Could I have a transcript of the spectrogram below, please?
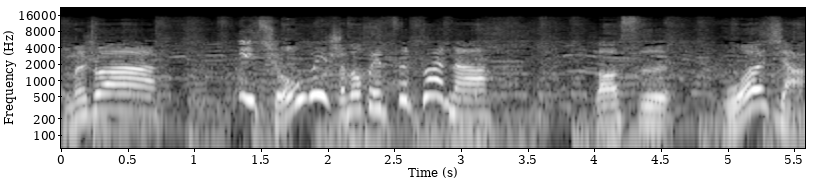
你们说，地球为什么会自转呢？老师。我想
